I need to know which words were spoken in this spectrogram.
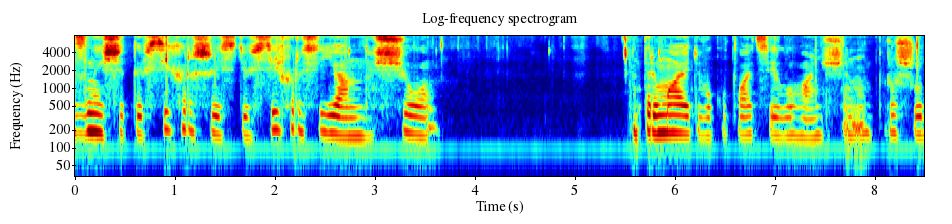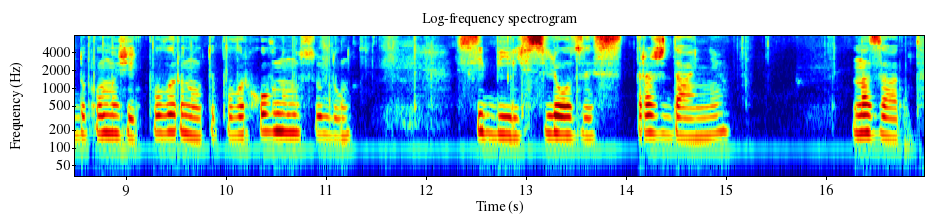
знищити всіх расистів, всіх росіян, що тримають в окупації Луганщину. Прошу, допоможіть повернути по Верховному суду всі біль, сльози, страждання назад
